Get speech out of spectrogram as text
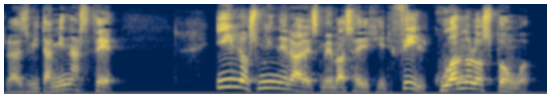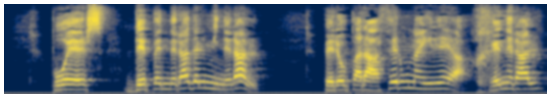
las vitaminas C. Y los minerales, me vas a decir, Phil, ¿cuándo los pongo? Pues dependerá del mineral. Pero para hacer una idea general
